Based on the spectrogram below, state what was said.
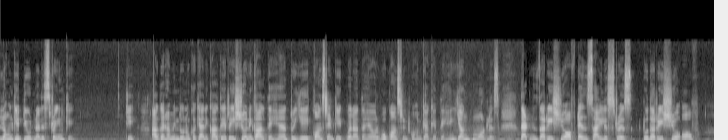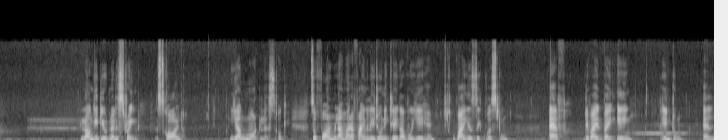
लॉन्गिट्यूडनल स्ट्रेन के ठीक? अगर हम इन दोनों का क्या निकालते हैं? रेशियो निकालते हैं तो ये कांस्टेंट के इक्वल आता है और वो कांस्टेंट को हम क्या कहते हैं? Young modulus that means the ratio of tensile stress to the ratio of longitudinal strain is called Young modulus okay so formula हमारा फाइनली जो निकलेगा वो ये है. y is equals to F divide by A into L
